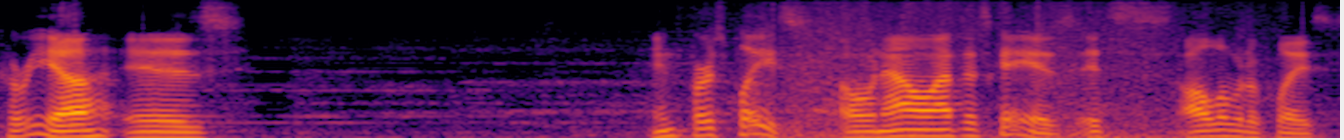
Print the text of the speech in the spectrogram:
Korea is in first place. Oh, now FSK is. It's all over the place.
